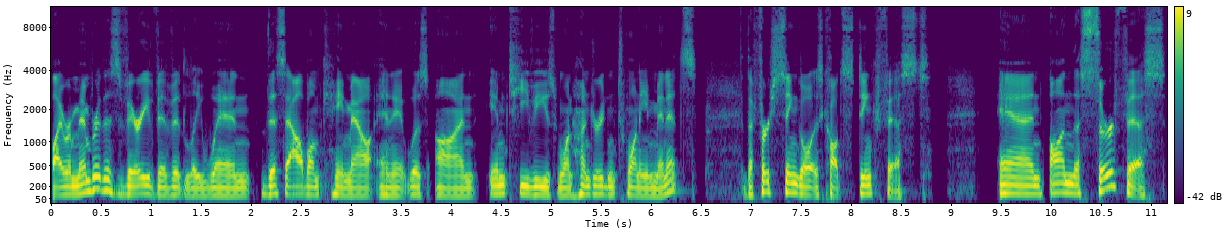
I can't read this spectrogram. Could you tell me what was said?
I remember this very vividly when this album came out and it was on MTV's 120 Minutes. The first single is called Stinkfist. And on the surface,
